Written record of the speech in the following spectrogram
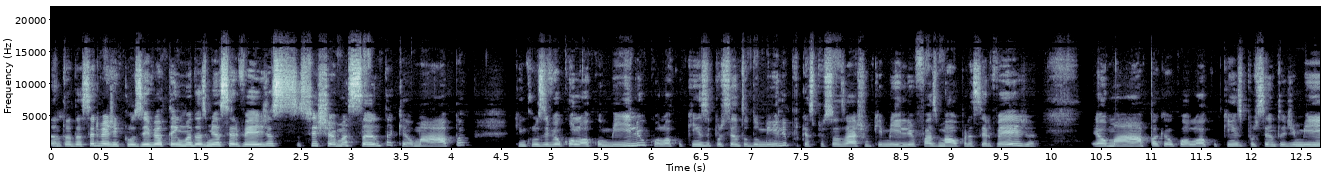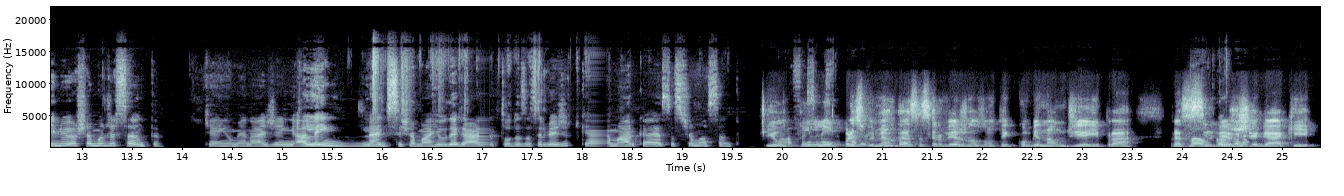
Santa da cerveja. Inclusive, eu tenho uma das minhas cervejas, se chama Santa, que é uma APA, que inclusive eu coloco milho, coloco 15% do milho, porque as pessoas acham que milho faz mal para cerveja. É uma APA que eu coloco 15% de milho e eu chamo de Santa, que é em homenagem, além né, de se chamar Hildegard, todas as cervejas, porque a marca essa se chama Santa. Eu tô louco para experimentar essa cerveja. Nós vamos ter que combinar um dia aí para essa vamos cerveja combinar. chegar aqui.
